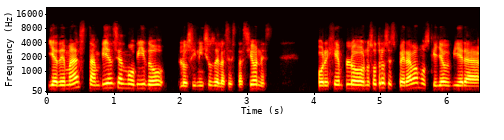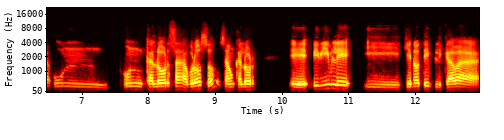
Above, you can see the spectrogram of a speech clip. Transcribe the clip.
Y además también se han movido los inicios de las estaciones. Por ejemplo, nosotros esperábamos que ya hubiera un, un calor sabroso, o sea, un calor eh, vivible y que no te implicaba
